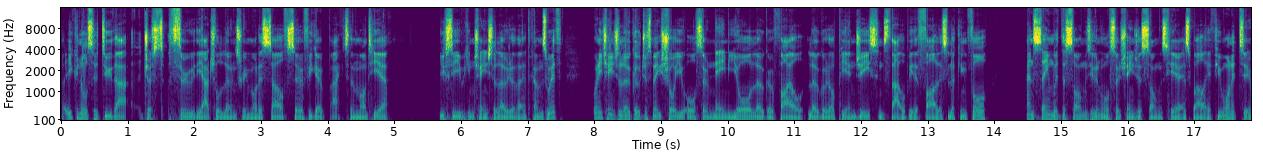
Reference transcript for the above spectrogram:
but you can also do that just through the actual loan screen mod itself. So if we go back to the mod here, you see we can change the logo that it comes with. When you change the logo, just make sure you also name your logo file logo.png since that will be the file it's looking for. And same with the songs, you can also change the songs here as well if you wanted to.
